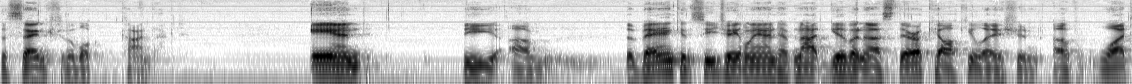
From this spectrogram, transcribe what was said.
the sanctionable conduct. And the, um, the bank and CJ Land have not given us their calculation of what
